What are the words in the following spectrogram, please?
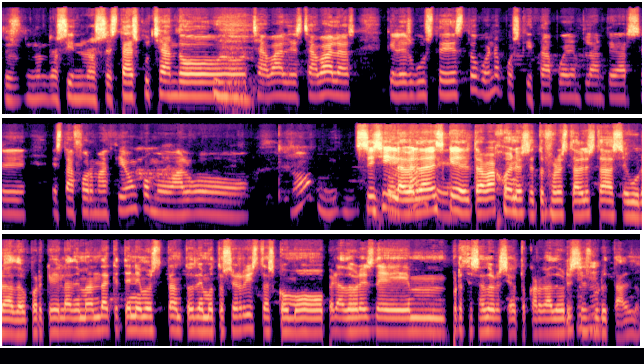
Pues, no- si nos está escuchando chavales, chavalas que les guste esto, bueno, pues quizá pueden plantearse esta formación como algo, ¿no? Sí, sí, la verdad es que el trabajo en el sector forestal está asegurado porque la demanda que tenemos tanto de motoserristas como operadores de mm, procesadores y autocargadores es brutal. ¿no?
